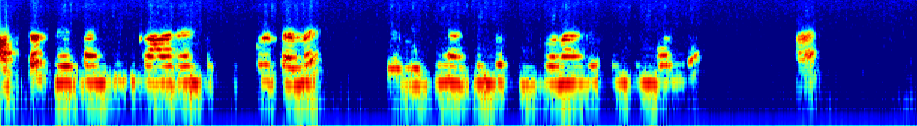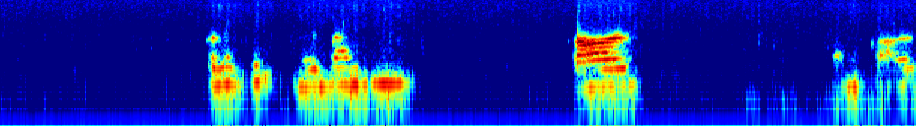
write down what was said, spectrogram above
After net banking card and successful payment, we are making again the synchronization symbol here and connecting net banking card and card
